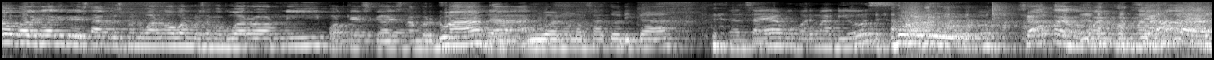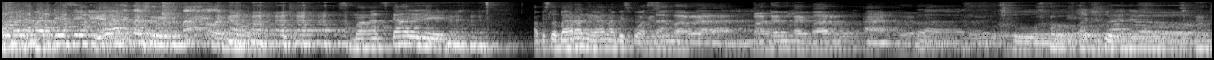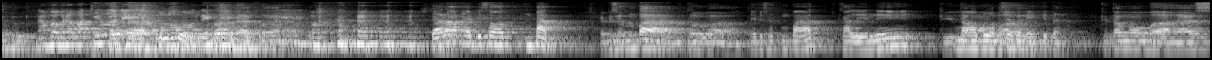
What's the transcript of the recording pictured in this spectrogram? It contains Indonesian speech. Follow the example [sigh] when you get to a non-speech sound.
Yo, balik lagi di Establishment 101 bersama gua Roni, podcast guys number 2 dan Gua nomor satu Dika. Dan saya Bukhari Mardius. [laughs] Waduh, siapa yang mau main? Siapa ya Bukhari Mardius ini ya? Kita suruh kenalan nih. Semangat sekali nih. Habis lebaran kan, habis Habis puasa. lebaran, badan lebar anu. Aduh. Aduh. Nambah berapa kilo nih ngomong nih? Sekarang episode 4. Episode 4, betul Bang. Episode 4 kali ini Kita mau mau ngobrol sama siapa bahas- nih kita? Kita mau bahas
